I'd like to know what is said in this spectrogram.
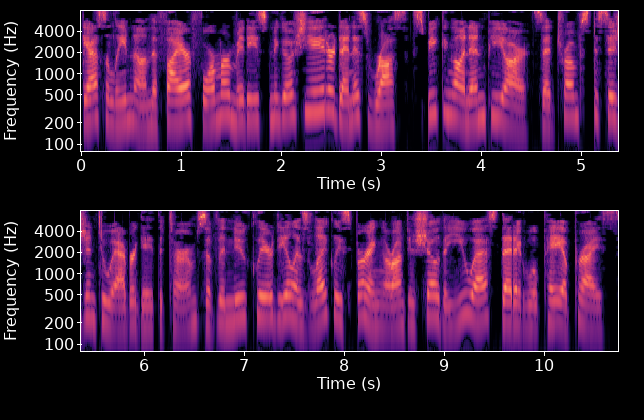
Gasoline on the fire former Mideast negotiator Dennis Ross, speaking on NPR, said Trump's decision to abrogate the terms of the nuclear deal is likely spurring Iran to show the U.S. that it will pay a price.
